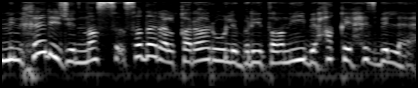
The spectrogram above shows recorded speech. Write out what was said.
من خارج النص صدر القرار البريطاني بحق حزب الله.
